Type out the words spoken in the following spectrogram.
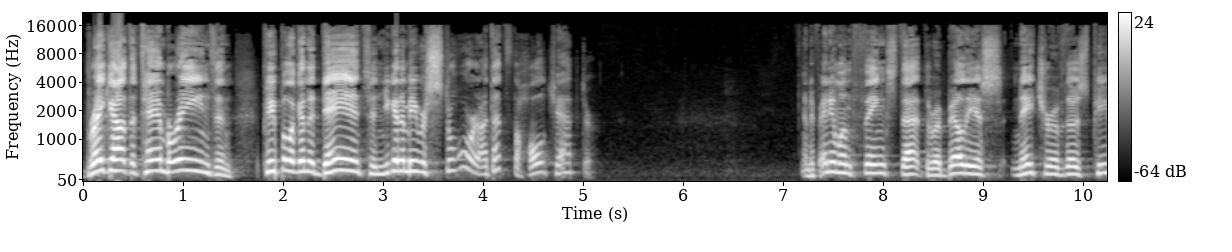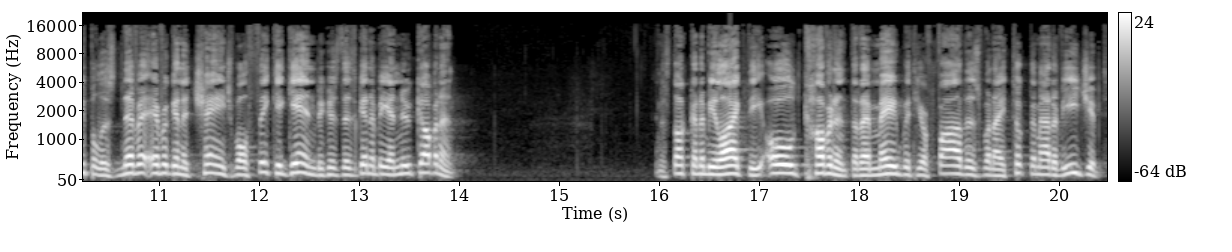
break out the tambourines and people are going to dance and you're going to be restored. Uh, that's the whole chapter. And if anyone thinks that the rebellious nature of those people is never ever going to change, well, think again because there's going to be a new covenant. And it's not going to be like the old covenant that I made with your fathers when I took them out of Egypt.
